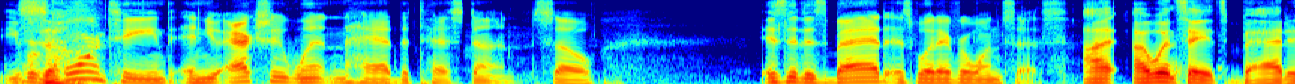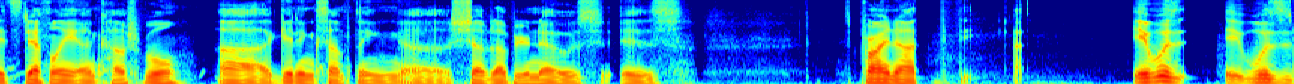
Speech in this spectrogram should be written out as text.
You were So- quarantined, and you actually went and had the test done. So, is it as bad as what everyone says? I, I wouldn't say it's bad. It's definitely uncomfortable. Uh, getting something uh, shoved up your nose is it's probably not. The, it was it was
